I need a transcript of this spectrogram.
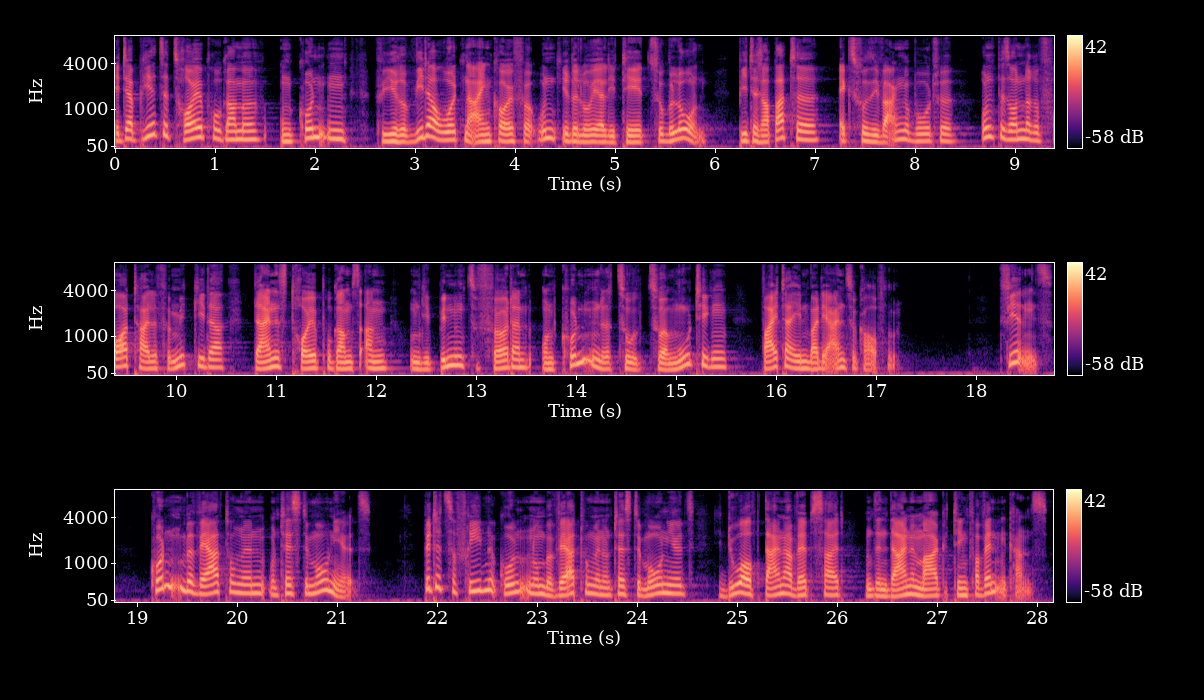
Etablierte Treueprogramme, um Kunden für ihre wiederholten Einkäufe und ihre Loyalität zu belohnen. Biete Rabatte, exklusive Angebote und besondere Vorteile für Mitglieder deines Treueprogramms an, um die Bindung zu fördern und Kunden dazu zu ermutigen, weiterhin bei dir einzukaufen. Viertens, Kundenbewertungen und Testimonials. Bitte zufriedene Kunden um Bewertungen und Testimonials, die du auf deiner Website und in deinem Marketing verwenden kannst.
